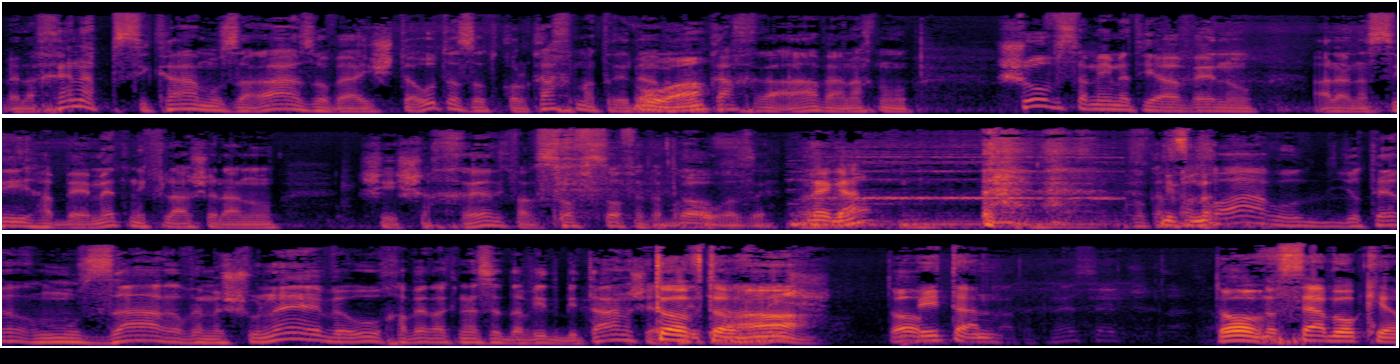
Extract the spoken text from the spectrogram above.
ולכן הפסיקה המוזרה הזו וההשתאות הזאת כל כך מטרידה. וכל כך רעה, ואנחנו שוב שמים את יהבנו על הנשיא הבאמת נפלא שלנו, שישחרר כבר סוף סוף את הבחור הזה. רגע, כל כך מכוער, הוא יותר מוזר ומשונה, והוא חבר הכנסת דוד ביטן, טוב, טוב. אה, טוב, ביטן, טוב. נושא הבוקר.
